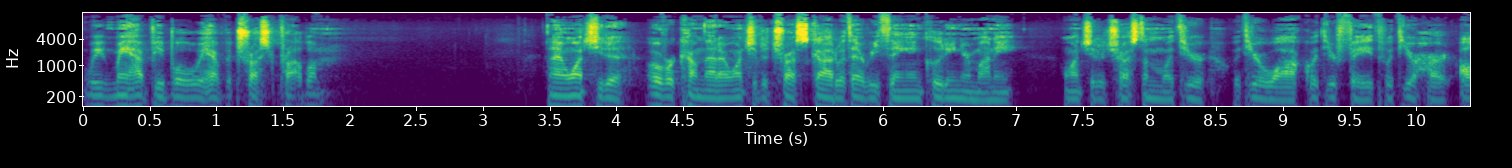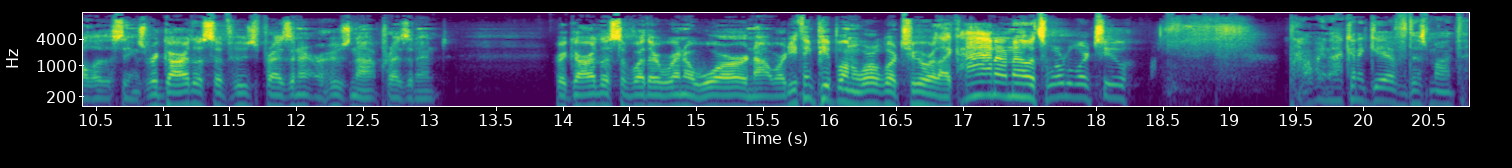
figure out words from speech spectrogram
we may have people, we have a trust problem. And I want you to overcome that. I want you to trust God with everything, including your money. I want you to trust Him with your, with your walk, with your faith, with your heart, all of those things, regardless of who's president or who's not president, regardless of whether we're in a war or not war. Do you think people in World War II are like, I don't know, it's World War II. Probably not going to give this month.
